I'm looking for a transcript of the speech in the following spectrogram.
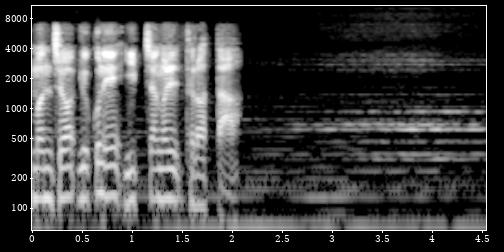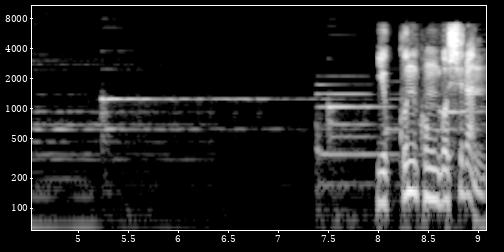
먼저 육군의 입장을 들었다. 육군 공보실은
